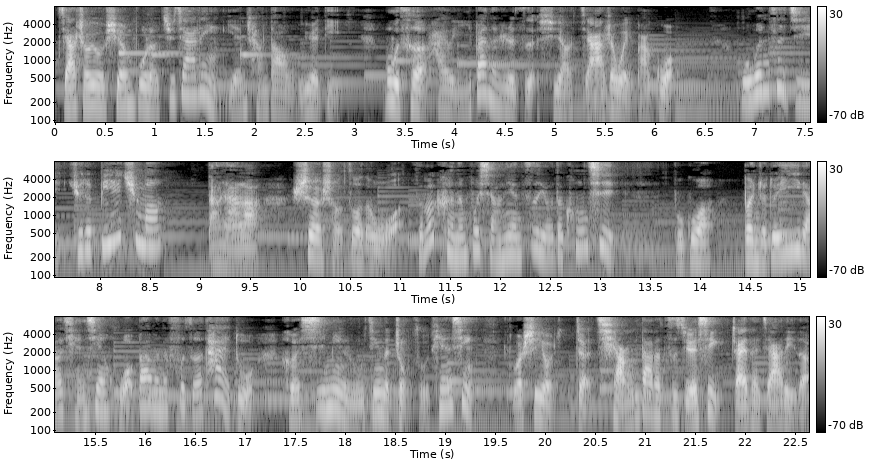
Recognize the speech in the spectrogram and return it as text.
加州又宣布了居家令延长到五月底，目测还有一半的日子需要夹着尾巴过。我问自己，觉得憋屈吗？当然了。射手座的我怎么可能不想念自由的空气？不过，本着对医疗前线伙伴们的负责态度和惜命如金的种族天性，我是有着强大的自觉性宅在家里的。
